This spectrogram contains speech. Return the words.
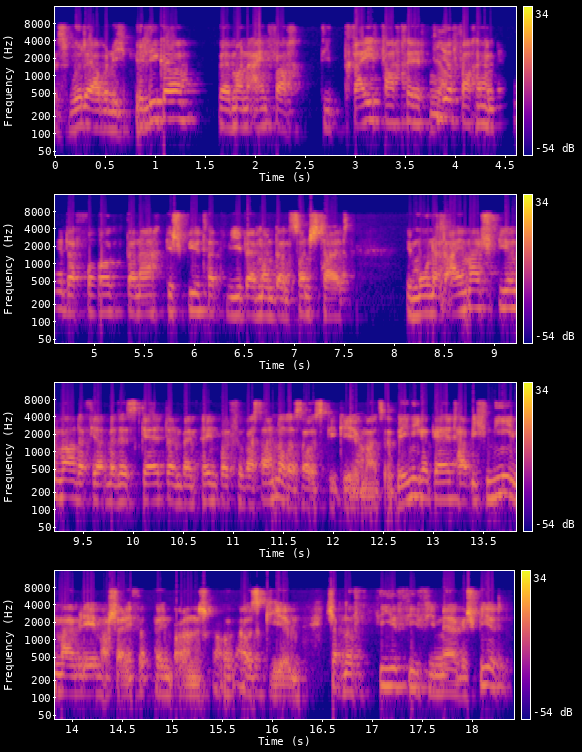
Es wurde aber nicht billiger, wenn man einfach die dreifache, vierfache ja. Menge davor, danach gespielt hat, wie wenn man dann sonst halt im Monat einmal spielen war. Dafür hat man das Geld dann beim Paintball für was anderes ausgegeben. Also weniger Geld habe ich nie in meinem Leben wahrscheinlich für Paintball ausgegeben. Ich habe nur viel, viel, viel mehr gespielt.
